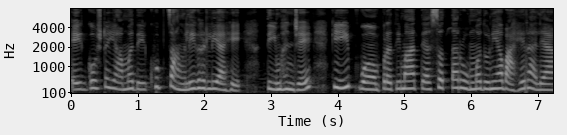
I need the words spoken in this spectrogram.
एक गोष्ट यामध्ये खूप चांगली घडली आहे. ती म्हणजे की प- प्रतिमा त्या स्वतः रूममधून या बाहेर आल्या.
